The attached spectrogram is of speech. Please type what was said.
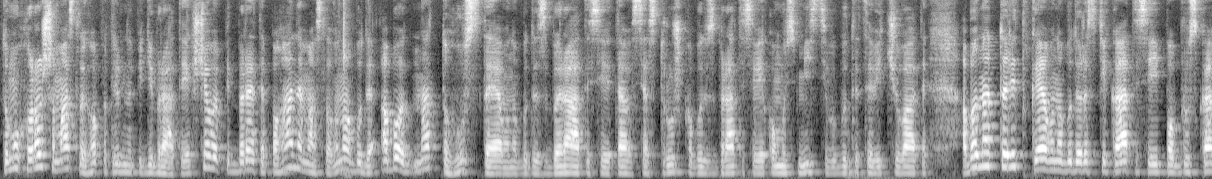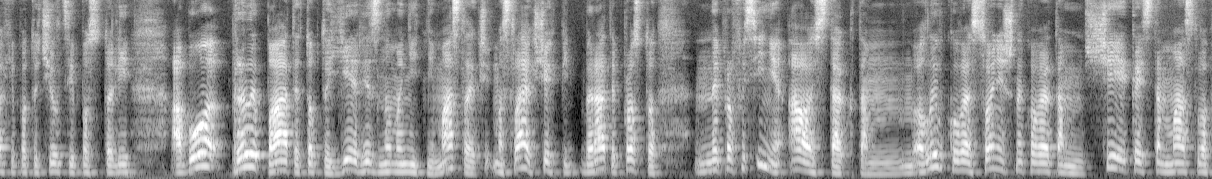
Тому хороше масло його потрібно підібрати. Якщо ви підберете погане масло, воно буде або надто густе, воно буде збиратися, і та вся стружка буде збиратися в якомусь місці, ви будете це відчувати, або надто рідке, воно буде розтікатися і по брусках, і по точилці, і по столі, або прилипати. Тобто є різноманітні масла, якщо, масла, якщо їх підбирати просто не професійні, а ось так там оливкове, соняшникове, там ще якесь там масло.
